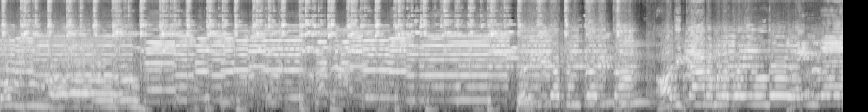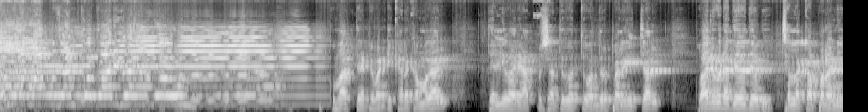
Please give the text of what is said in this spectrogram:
రాణివమ్మ కలిగిన పుంతరిత ఆధికారముల గోయిందో కుమార్తె అటువంటి కనకమ్మ గారు తల్లివారి ఆత్మశాంతి కోరుతూ వంద రూపాయలకి ఇచ్చారు. వారిని కూడా దేవదేవుడు చల్ల కప్పాలని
